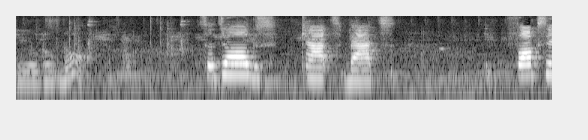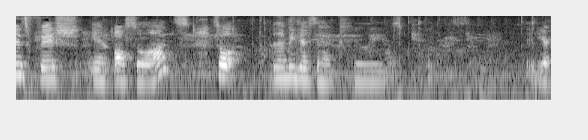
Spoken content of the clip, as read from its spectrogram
You don't know. So dogs, cats, bats, foxes, fish, and ocelots. So let me just actually put in here.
